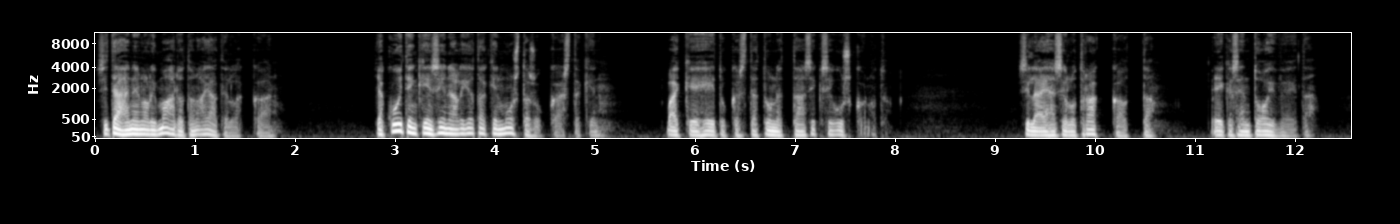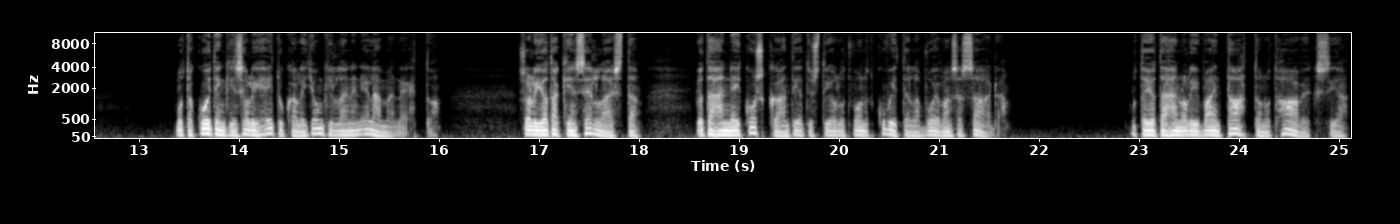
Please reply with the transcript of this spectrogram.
Sitä hänen oli mahdoton ajatellakaan. Ja kuitenkin siinä oli jotakin mustasukkaistakin, vaikkei heitukka sitä tunnettaan siksi uskonut. Sillä eihän se ollut rakkautta, eikä sen toiveita. Mutta kuitenkin se oli Heitukalle jonkinlainen elämänehto. Se oli jotakin sellaista, jota hän ei koskaan tietysti ollut voinut kuvitella voivansa saada. Mutta jota hän oli vain tahtonut haaveksia,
